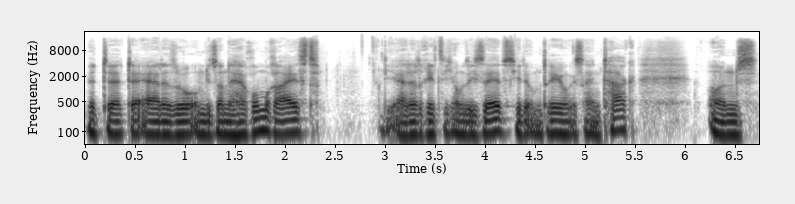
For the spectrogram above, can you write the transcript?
mit der, der Erde so um die Sonne herumreist, die Erde dreht sich um sich selbst, jede Umdrehung ist ein Tag. Und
